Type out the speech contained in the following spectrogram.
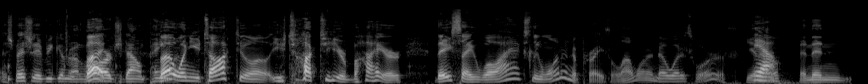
especially if you give them a But- large down payment. But when you talk to uh, you talk to your buyer, they say, "Well, I actually want an appraisal. I want to know what it's worth." You Yeah. Know? And then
